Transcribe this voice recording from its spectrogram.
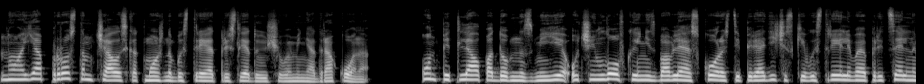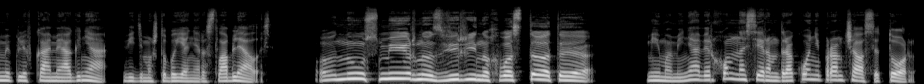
Ну а я просто мчалась как можно быстрее от преследующего меня дракона. Он петлял подобно змее, очень ловко и не сбавляя скорости, периодически выстреливая прицельными плевками огня, видимо, чтобы я не расслаблялась. «А ну, смирно, зверина хвостатая!» Мимо меня верхом на сером драконе промчался Торн.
